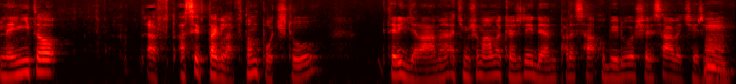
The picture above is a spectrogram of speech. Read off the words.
není to asi takhle, v tom počtu, který děláme a tím, že máme každý den 50 obědů a 60 večeří, hmm.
